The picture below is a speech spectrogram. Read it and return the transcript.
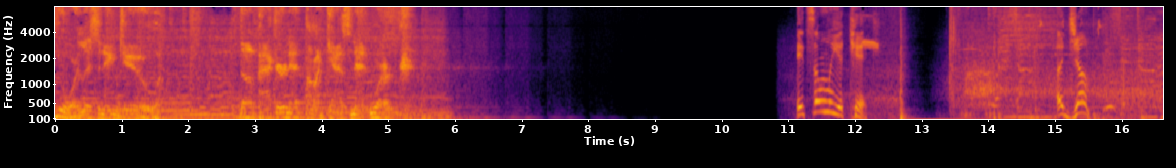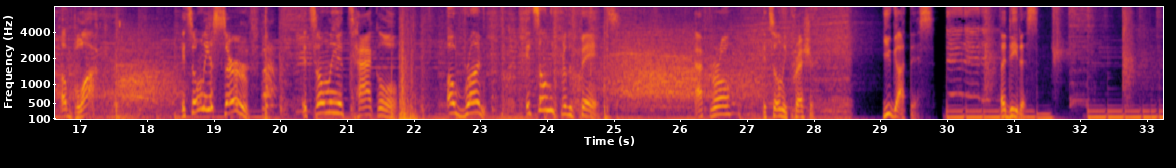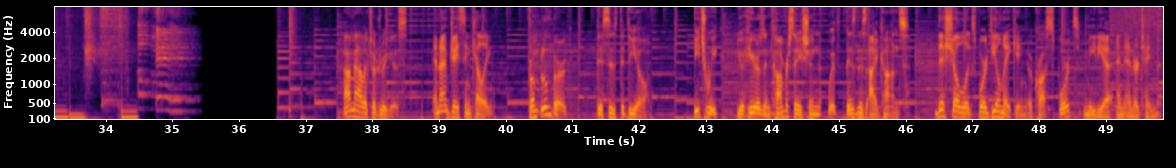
You're listening to the Packernet Podcast Network. It's only a kick, a jump, a block. It's only a serve. It's only a tackle, a run. It's only for the fans. After all, it's only pressure. You got this. Adidas. I'm Alex Rodriguez. And I'm Jason Kelly. From Bloomberg, this is The Deal. Each week, you'll hear us in conversation with business icons. This show will explore deal making across sports, media, and entertainment.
